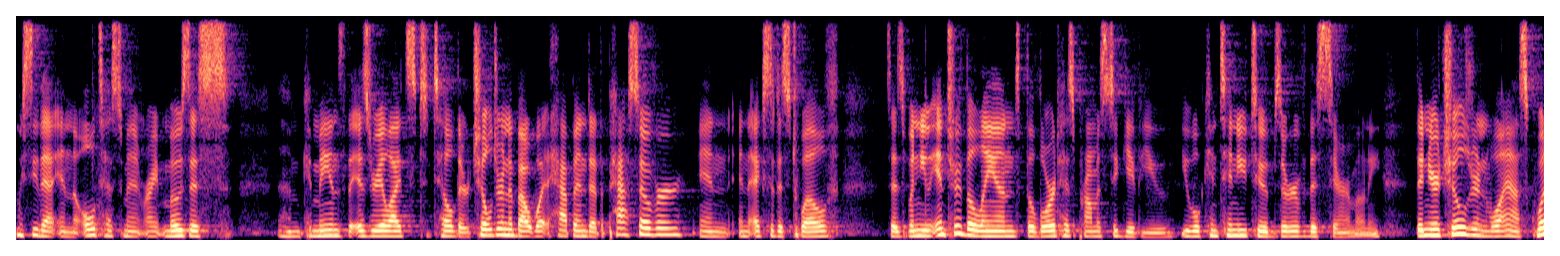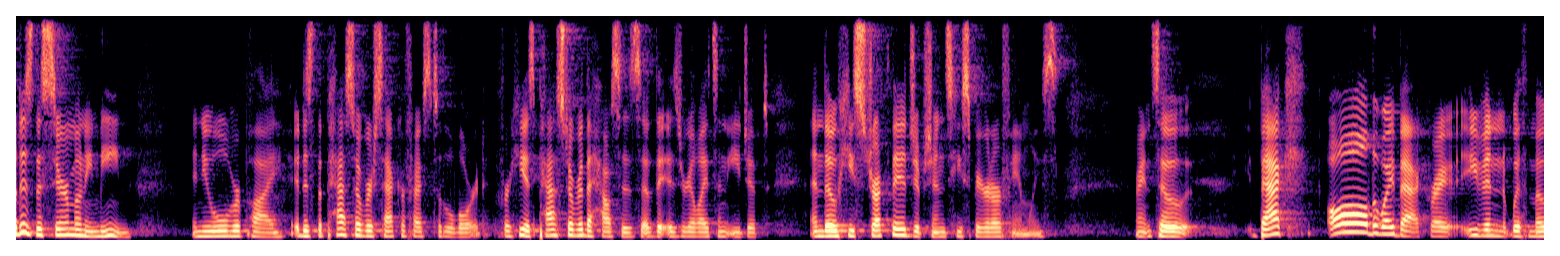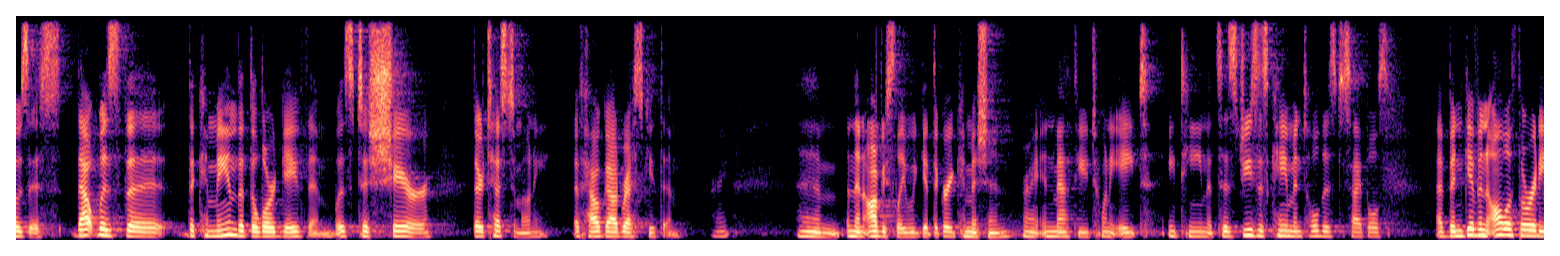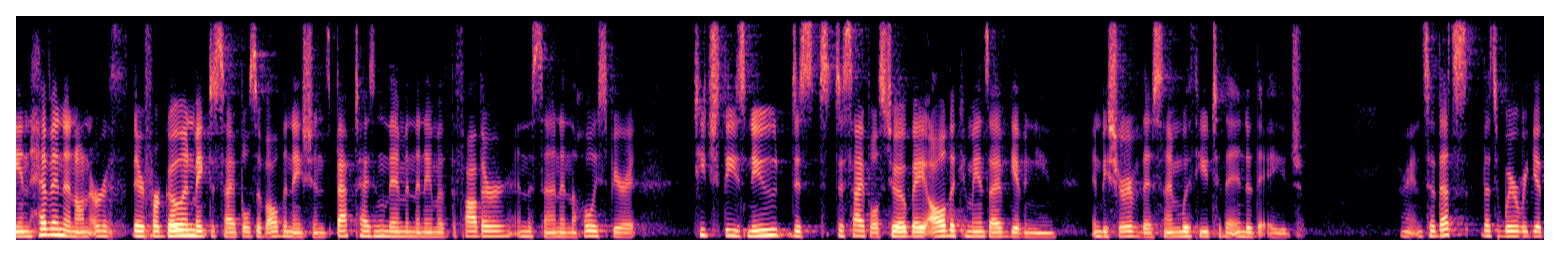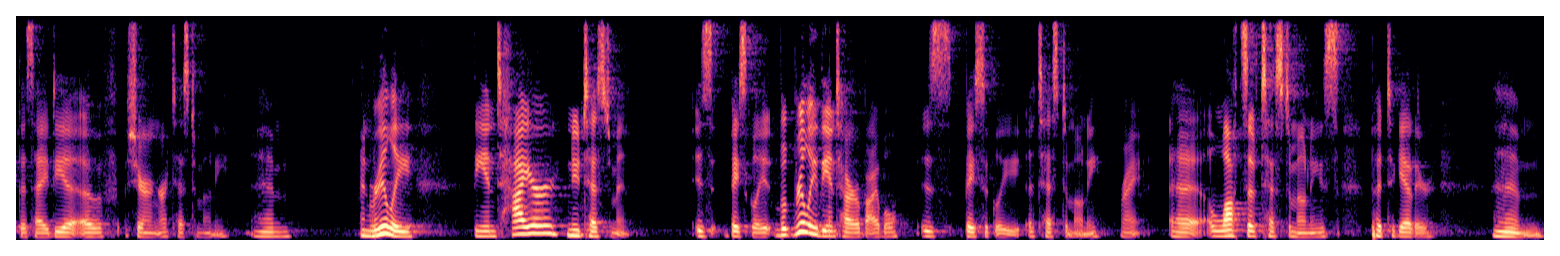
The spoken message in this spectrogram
we see that in the Old Testament, right? Moses um, commands the Israelites to tell their children about what happened at the Passover in, in Exodus 12. It says, When you enter the land the Lord has promised to give you, you will continue to observe this ceremony. Then your children will ask, What does this ceremony mean? And you will reply, It is the Passover sacrifice to the Lord, for he has passed over the houses of the Israelites in Egypt. And though he struck the Egyptians, he spared our families. Right? So back all the way back, right, even with Moses, that was the, the command that the Lord gave them was to share their testimony of how God rescued them, right? Um, and then obviously we get the Great Commission, right? In Matthew 28 18, it says, Jesus came and told his disciples, I've been given all authority in heaven and on earth. Therefore, go and make disciples of all the nations, baptizing them in the name of the Father and the Son and the Holy Spirit. Teach these new dis- disciples to obey all the commands I have given you and be sure of this i'm with you to the end of the age right and so that's that's where we get this idea of sharing our testimony um, and really the entire new testament is basically but really the entire bible is basically a testimony right uh, lots of testimonies put together um,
